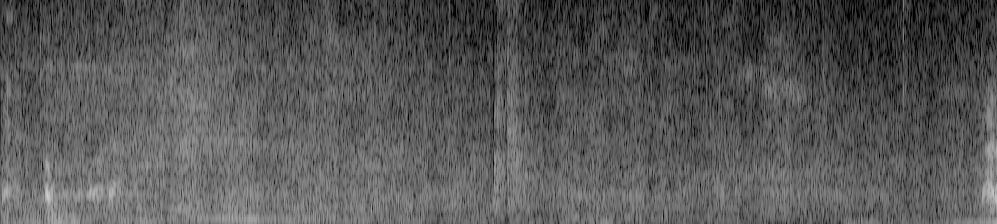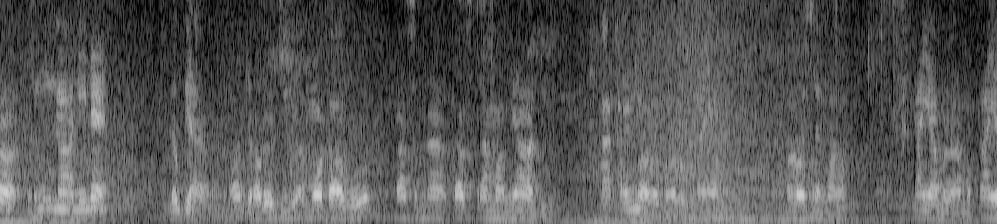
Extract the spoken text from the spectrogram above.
ပြန်ထုတ်မယ်နော်ဒါဒါတော့နမူနာအနေနဲ့လုပ်ပြတာပါเนาะကျွန်တော်တို့ဒီအမော်တာကို customer customer များဒီအားထိုင်းမှာပဲကျွန်တော်တို့ခိုင်းရမယ်ဘယ်လိုဆက်မှာနိုင်ရမလားမနိုင်ရ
